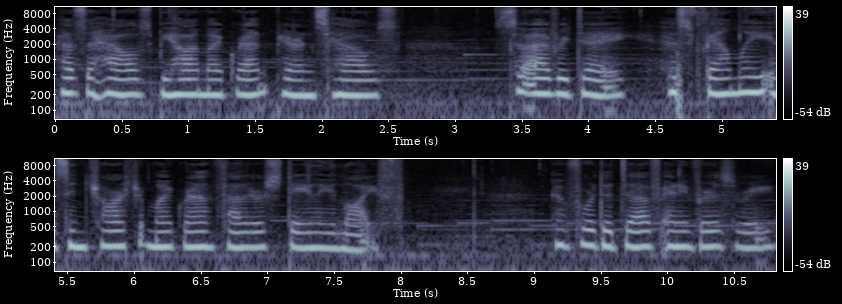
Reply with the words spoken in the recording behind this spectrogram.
has a house behind my grandparents' house, so every day his family is in charge of my grandfather's daily life. And for the death anniversary,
